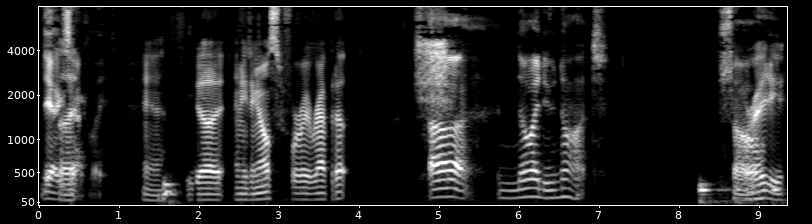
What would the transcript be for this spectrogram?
Yeah, But- exactly. Yeah. You got anything else before I wrap it up? Uh, no, I do not. So Alrighty.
